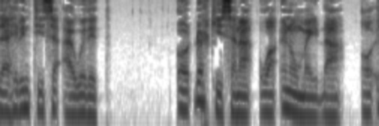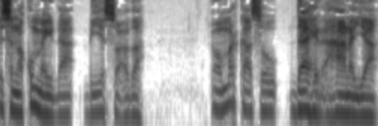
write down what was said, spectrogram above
daahirintiisa aawadeed oo dharkiisana waa inuu maydhaa oo isna ku maydhaa biyo socda oo markaasuu daahir ahaanayaa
